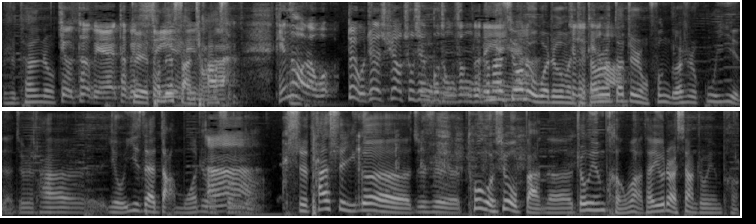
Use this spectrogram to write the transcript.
就是他那种。就特别特别对特别反差挺好的。我对我觉得需要出现不同风格我跟他。交流过这个问题，他说他这种风格是故意的，就是他有意在打磨这种风格，啊是他是一个就是脱口秀版的周云鹏吧，他有点像周云鹏，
